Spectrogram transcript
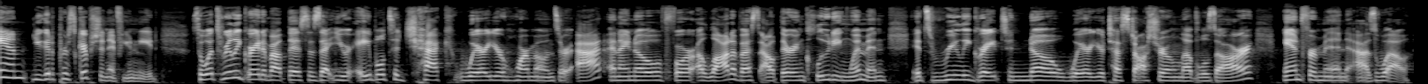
and you get a prescription if you need. So, what's really great about this is that you're able to check where your hormones are at. And I know for a lot of us out there, including women, it's really great to know where your testosterone levels are, and for men as well.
